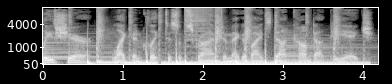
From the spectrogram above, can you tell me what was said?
Please share, like and click to subscribe to megabytes.com.ph.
